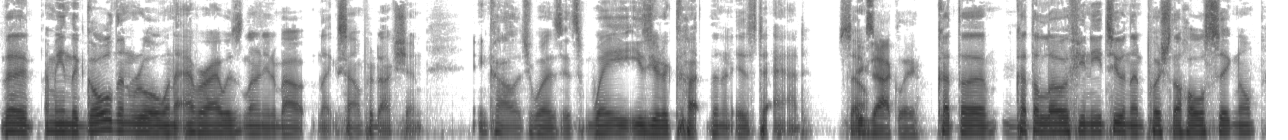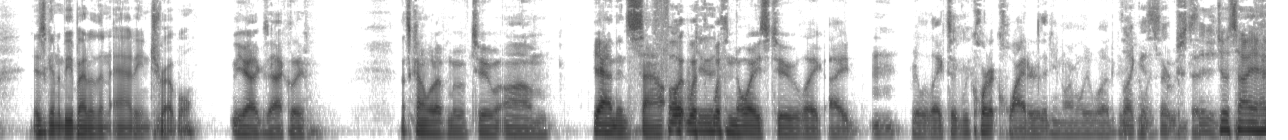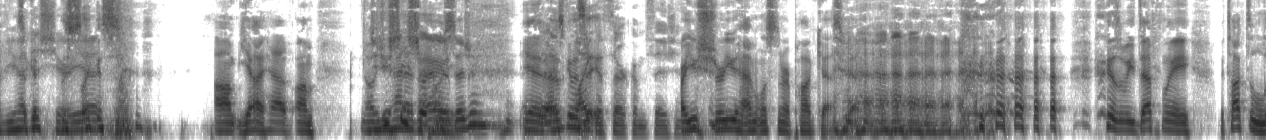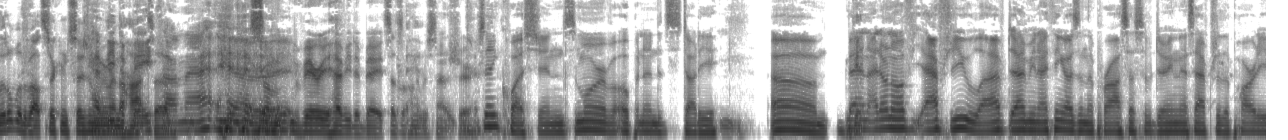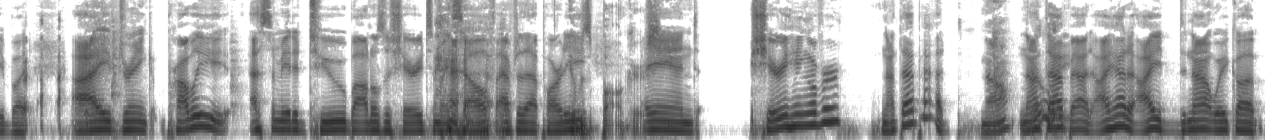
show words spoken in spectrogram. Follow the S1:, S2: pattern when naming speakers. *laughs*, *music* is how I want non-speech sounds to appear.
S1: the I mean the golden rule whenever I was learning about like sound production in college was it's way easier to cut than it is to add. So
S2: Exactly.
S1: cut the cut the low if you need to and then push the whole signal is going to be better than adding treble.
S2: Yeah, exactly. That's kind of what I've moved to. Um, yeah, and then sound
S3: Fuck,
S2: with
S3: dude.
S2: with noise too. Like I really like to record it quieter than you normally would.
S4: Like
S2: you
S4: a
S2: can always
S4: circumcision.
S3: Josiah, have you had this share
S1: It's
S3: yet?
S1: like a s- *laughs*
S2: Um, yeah, I have. Um,
S3: Oh,
S2: did
S3: you
S2: you, say
S3: it already.
S2: circumcision? *laughs*
S1: yeah, I was
S4: It's
S1: going to
S4: like
S1: say
S4: a circumcision.
S2: Are you sure you haven't listened to our podcast yet? *laughs* *laughs* Because we definitely we talked a little bit about circumcision when we were in the hot
S4: debates
S2: tub.
S4: on that?
S3: Yeah,
S2: Some
S3: right.
S2: very heavy debates. That's 100 percent sure.
S3: Just any questions, more of an open-ended study. Um, Ben, I don't know if after you left, I mean, I think I was in the process of doing this after the party, but I drank probably estimated two bottles of sherry to myself after that party.
S1: it was bonkers.
S3: and sherry hangover, not that bad.
S4: no,
S3: Not that bad. I had, I did not wake up,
